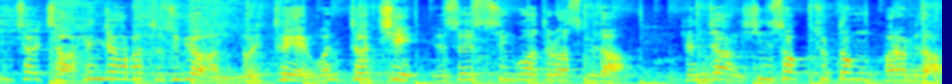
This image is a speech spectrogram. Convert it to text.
순찰차 행정아파트 주변 놀이터에 원터치 SOS 신고가 들어왔습니다. 현장 신속 출동 바랍니다.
